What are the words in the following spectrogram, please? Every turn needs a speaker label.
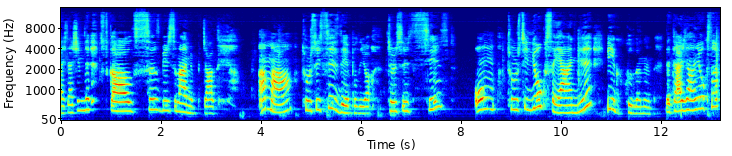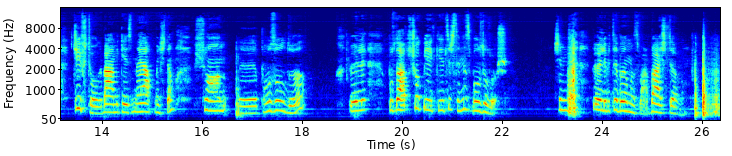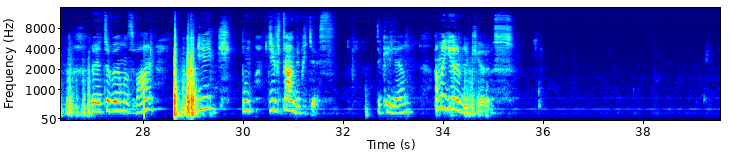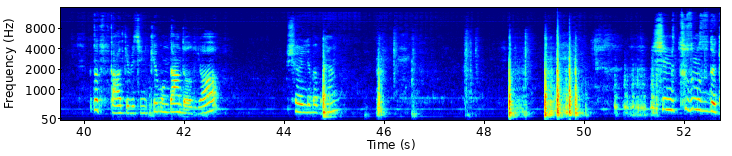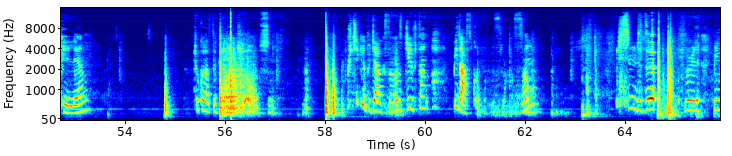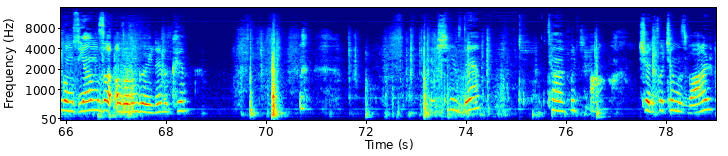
Speaker 1: Arkadaşlar şimdi tutkalsız bir slime yapacağız. Ama turşisiz de yapılıyor. Turşisiz on turşil yoksa yani bir kullanın. Deterjan yoksa cift olur. Ben bir keresinde yapmıştım. Şu an e, bozuldu. Böyle buzdolabı çok bekletirseniz bozulur. Şimdi böyle bir tabağımız var. Başlayalım. Böyle tabağımız var. İlk bu ciften dökeceğiz. Dökelim. Ama yarım döküyoruz. Bu da tutkal gibi çünkü bundan da oluyor. Şöyle bakın. Şimdi tuzumuzu dökelim. Çok az dökelim ki olsun. Yapacaksanız ciften biraz koymamız lazım. Şimdi de böyle bingomuzu yanımıza alalım böyle bakın. Şimdi de bir tane fırça. Şöyle fırçamız var.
